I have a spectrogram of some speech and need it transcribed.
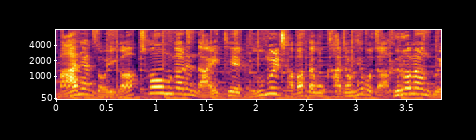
만약 너희가 처음 가는 나이트에 룸을 잡았다고 가정해보자 그러면 웨이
